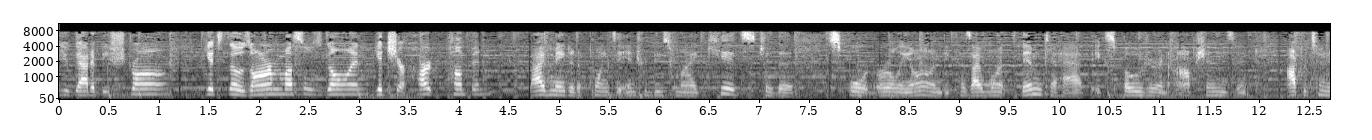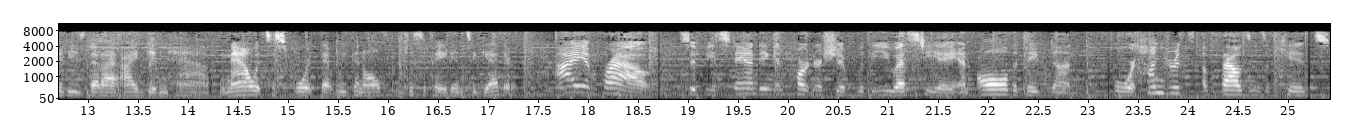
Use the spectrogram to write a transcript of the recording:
You've got to be strong. Gets those arm muscles going. Gets your heart pumping. I've made it a point to introduce my kids to the sport early on because I want them to have exposure and options and opportunities that I, I didn't have. Now it's a sport that we can all participate in together. I am proud to be standing in partnership with the USTA and all that they've done for hundreds of thousands of kids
